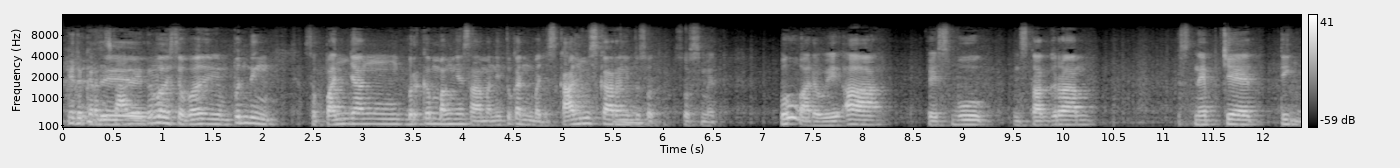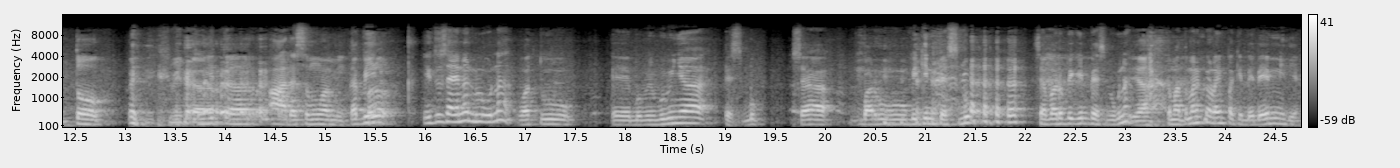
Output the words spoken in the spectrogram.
Itu keren sekali itu. Wah, coba yang penting sepanjang berkembangnya zaman itu kan banyak sekali sekarang itu sos- sosmed. Oh, ada WA, Facebook, Instagram, Snapchat, TikTok, Twitter Twitter, ada semua mi. tapi Kalau- itu saya dulu nah waktu eh bumi buminya Facebook saya baru bikin Facebook saya baru bikin Facebook nah Ya. teman-teman kan lain pakai BBM nih dia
